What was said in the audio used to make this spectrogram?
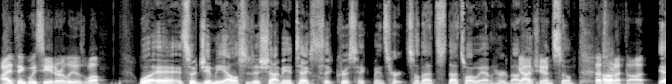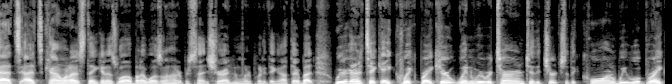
I think we see it early as well. Well, and so Jimmy also just shot me a text and said Chris Hickman's hurt, so that's that's why we haven't heard about Gotcha. Hickman. So That's Uh, what I thought. yeah, it's it's kind of what I was thinking as well, but I wasn't 100 percent sure. I didn't want to put anything out there. But we're going to take a quick break here. When we return to the Church of the Corn, we will break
